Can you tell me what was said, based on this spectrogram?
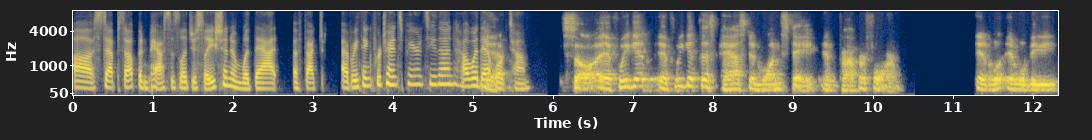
uh, steps up and passes legislation? And would that affect everything for transparency then? How would that Yeah. work, Tom? So if we get if we get this passed in one state in proper form, it will it will be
